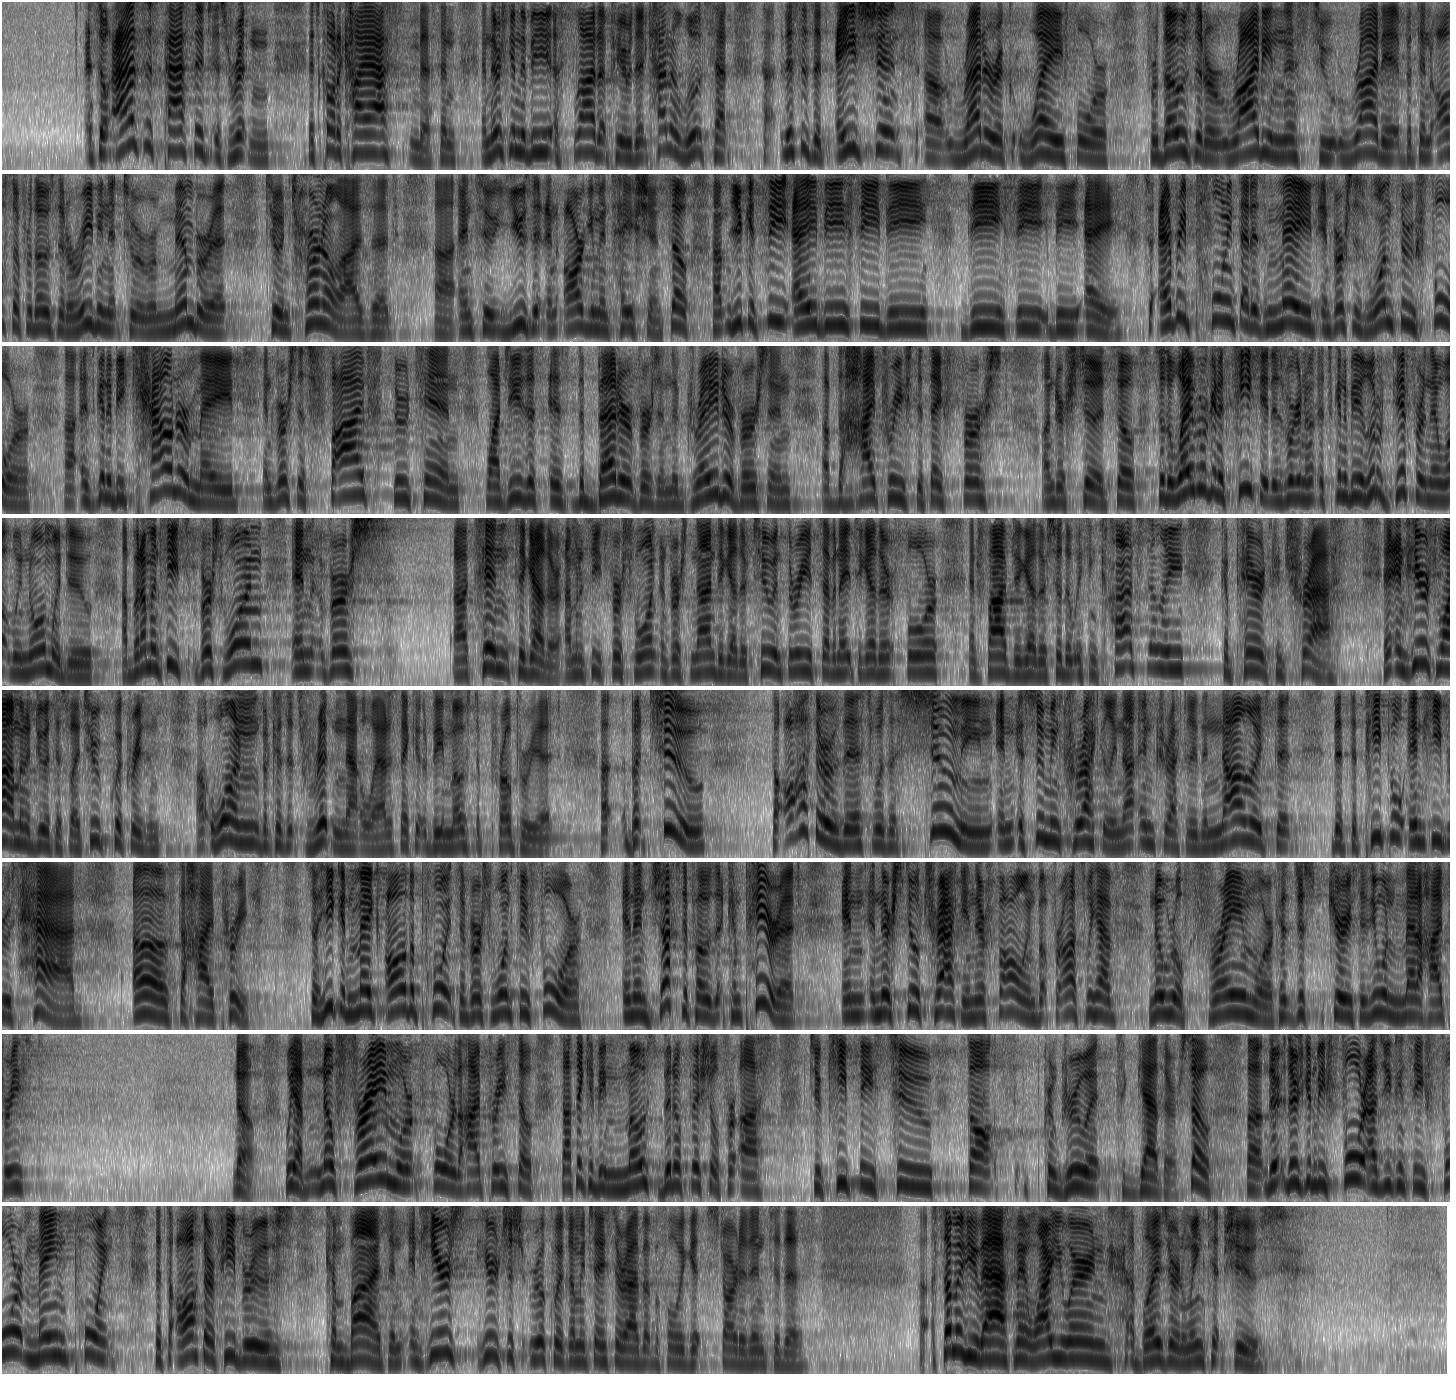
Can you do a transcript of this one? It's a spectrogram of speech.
And so, as this passage is written, it's called a chiasmus. And, and there's going to be a slide up here that kind of looks at uh, this is an ancient uh, rhetoric way for, for those that are writing this to write it, but then also for those that are reading it to remember it, to internalize it, uh, and to use it in argumentation. So um, you could see A, B, C, D, D, C, B, A. So every point that is made in verses 1 through 4 uh, is going to be countermade in verses 5 through 10, why Jesus is the better version, the greater version of the high priest that they first understood. So, so the way we're going to teach it is we're going to, it's going to be a little different than what we normally do. Uh, but I'm going to teach verse 1 and verse uh, 10 together. I'm going to teach verse 1 and verse 9 together, 2 and 3, and 7, 8 together, 4 and 5 together, so that we can constantly compare and contrast. And, and here's why I'm going to do it this way two quick reasons. Uh, one, because it's written that way, I just think it would be most appropriate. Uh, but two, the author of this was assuming, and assuming correctly, not incorrectly, the knowledge that, that the people in Hebrews had of the high priest. So he could make all the points in verse 1 through 4 and then juxtapose it, compare it, and, and they're still tracking, they're following. But for us, we have no real framework. Just curious, has anyone met a high priest? No, we have no framework for the high priest. So, so I think it'd be most beneficial for us to keep these two thoughts congruent together. So uh, there, there's going to be four, as you can see, four main points that the author of Hebrews combines. And, and here's, here's just real quick, let me tell you, Sarah, but before we get started into this. Uh, some of you have asked, man, why are you wearing a blazer and wingtip shoes?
